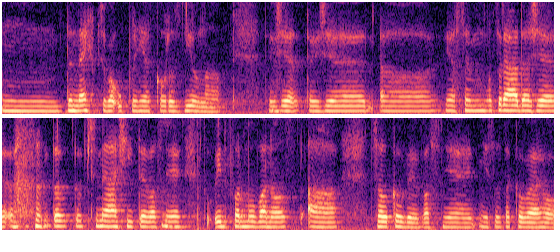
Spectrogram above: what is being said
mm, dnech třeba úplně jako rozdílná. Takže, takže uh, já jsem moc ráda, že to, to přinášíte vlastně mm. tu informovanost a celkově vlastně něco takového,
